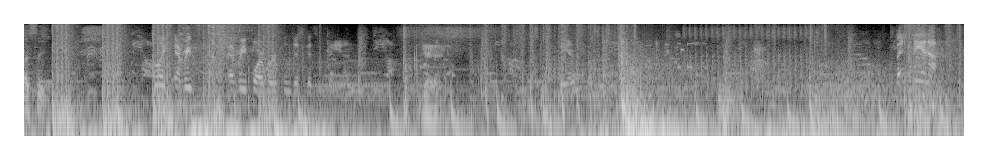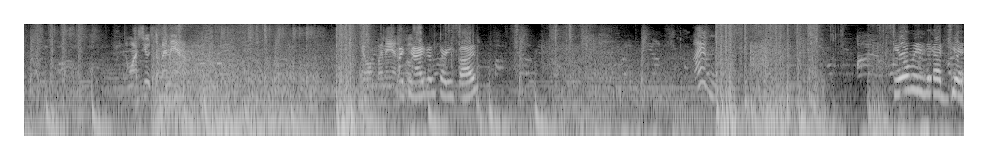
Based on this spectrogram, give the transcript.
I see. like every every poor person just gets banned. Banned from. Banana. I want to shoot the banana. Kill banana. I tagged him 35. I'm. Heal me that kid.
